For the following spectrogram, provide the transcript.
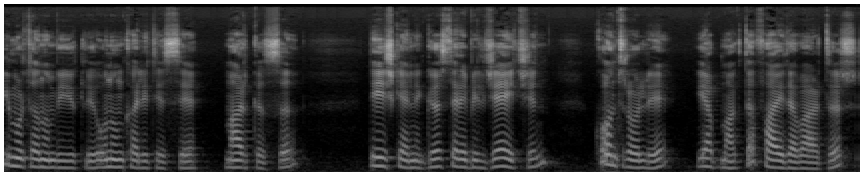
yumurtanın büyüklüğü, unun kalitesi, markası değişkenlik gösterebileceği için kontrollü yapmakta fayda vardır.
